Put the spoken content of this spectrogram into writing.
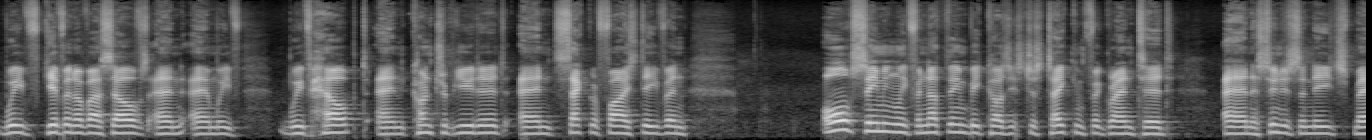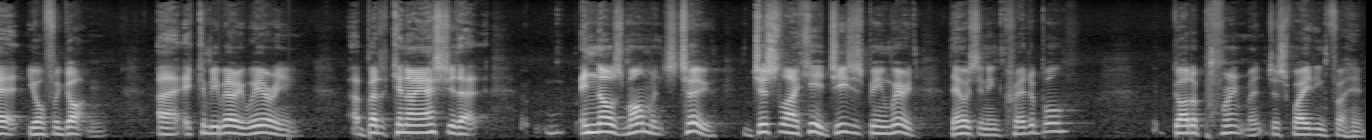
we've given of ourselves and, and we've, we've helped and contributed and sacrificed, even all seemingly for nothing because it's just taken for granted. And as soon as the need's met, you're forgotten. Uh, it can be very wearying. Uh, but can I ask you that in those moments too, just like here, Jesus being wearied, there was an incredible God appointment just waiting for him.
